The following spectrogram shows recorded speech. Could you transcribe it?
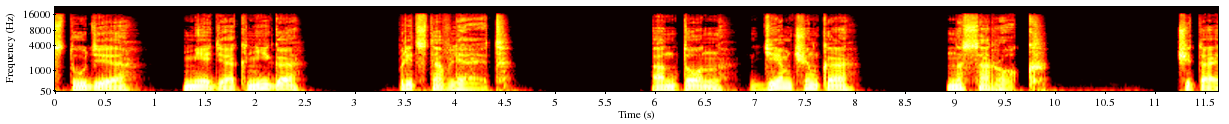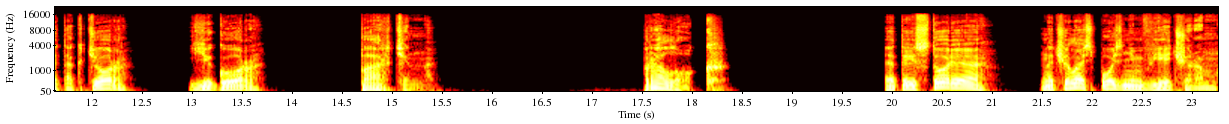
Студия «Медиакнига» представляет. Антон Демченко «Носорог» Читает актер Егор Партин. Пролог. Эта история началась поздним вечером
